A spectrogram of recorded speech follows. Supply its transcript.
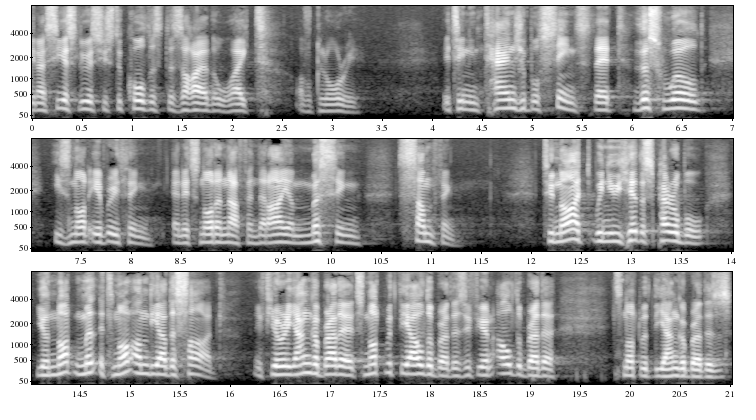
You know, C.S. Lewis used to call this desire the weight of glory. It's an intangible sense that this world is not everything and it's not enough and that I am missing something. Tonight, when you hear this parable, you're not, it's not on the other side. If you're a younger brother, it's not with the elder brothers. If you're an older brother, it's not with the younger brothers.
